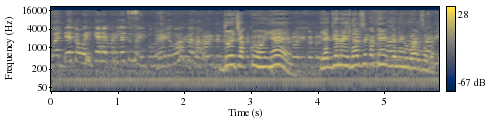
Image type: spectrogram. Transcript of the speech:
बर्थडे तो वही का है पहले तुम वहीं पहुँच गए दो चक्कू हुई है। एक जना इधर से कटे एक जना उधर से कटे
